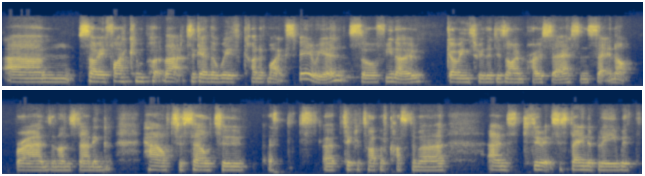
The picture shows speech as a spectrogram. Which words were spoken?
Um, so if I can put that together with kind of my experience of, you know, going through the design process and setting up brands and understanding how to sell to a, a particular type of customer and to do it sustainably with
